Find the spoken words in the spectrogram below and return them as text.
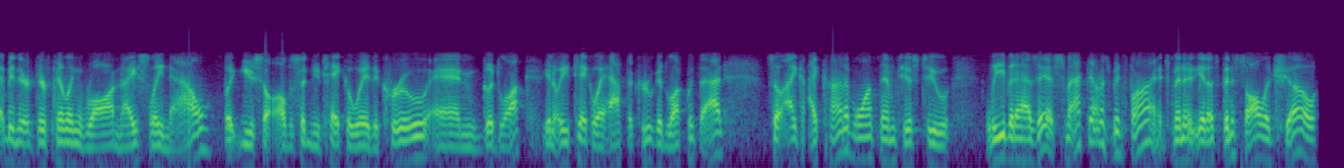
I mean, they're they're filling Raw nicely now, but you so all of a sudden you take away the crew and good luck. You know, you take away half the crew, good luck with that. So I I kind of want them just to leave it as is. SmackDown has been fine. It's been a, you know it's been a solid show,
